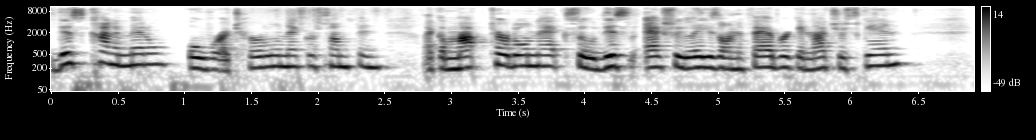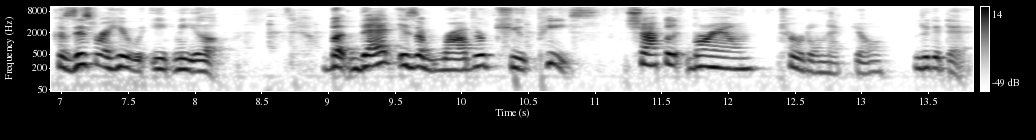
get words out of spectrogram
this kind of metal over a turtleneck or something, like a mock turtleneck. So this actually lays on the fabric and not your skin, because this right here would eat me up. But that is a rather cute piece. Chocolate brown turtleneck, y'all. Look at that.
